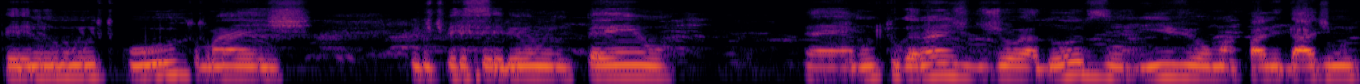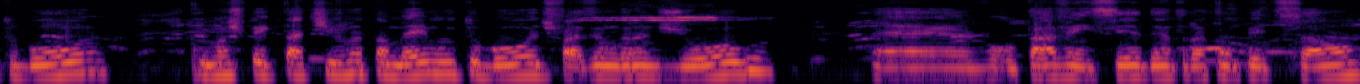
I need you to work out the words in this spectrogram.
período muito curto, mas a gente percebeu um empenho é, muito grande dos jogadores, um nível, uma qualidade muito boa e uma expectativa também muito boa de fazer um grande jogo, é, voltar a vencer dentro da competição,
